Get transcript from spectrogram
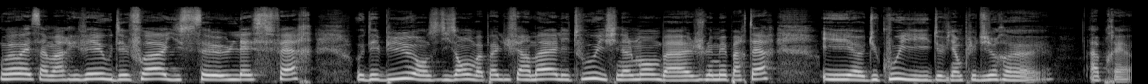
Ouais, ouais, ça m'est arrivé où des fois il se laisse faire au début en se disant on va pas lui faire mal et tout, et finalement bah je le mets par terre et euh, du coup il devient plus dur euh, après.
